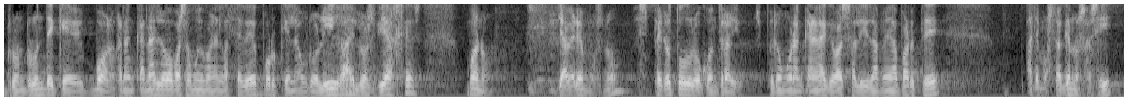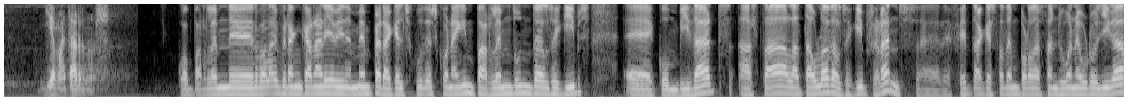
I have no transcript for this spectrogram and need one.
run run de que, bueno, el Gran Canaria lo va a pasar muy mal en la CB porque en la Euroliga y los viajes, bueno, ya veremos, ¿no? Espero todo lo contrario. Espero un Gran Canaria que va a salir la primera parte a demostrar que no es así y a matarnos. Quan parlem d'Herbalife Gran Canària, evidentment, per aquells que ho desconeguin, parlem d'un dels equips eh, convidats a estar a la taula dels equips grans. Eh, de fet, aquesta temporada estan jugant a Eurolliga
